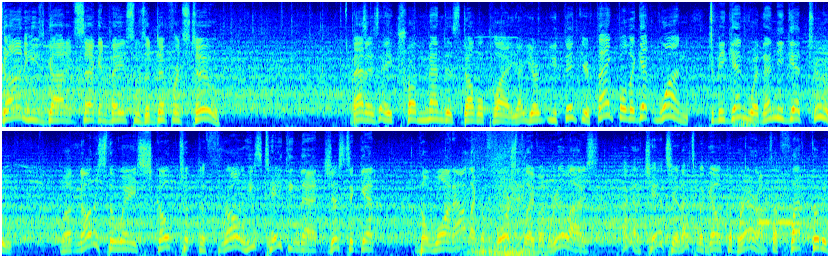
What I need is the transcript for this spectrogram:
gun he's got at second base was a difference too. That is a tremendous double play. You're, you think you're thankful to get one to begin with, then you get two. Well, notice the way Schoop took the throw. He's taking that just to get the one out like a force play, but realized I got a chance here. That's Miguel Cabrera. It's a flat-footed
